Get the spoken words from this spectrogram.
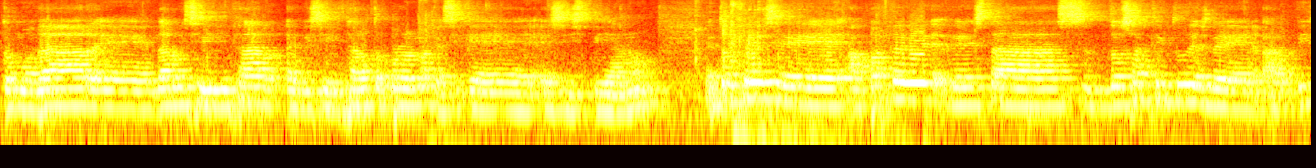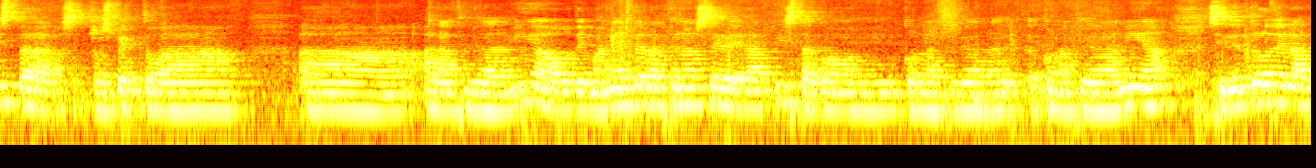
como dar, eh, dar visibilizar, eh, visibilizar otro problema que sí que existía. ¿no? Entonces, eh, aparte de, de, estas dos actitudes de artistas respecto a, a, a, la ciudadanía o de maneras de relacionarse del artista con, con, la, ciudadanía, con la ciudadanía, si dentro de, la,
